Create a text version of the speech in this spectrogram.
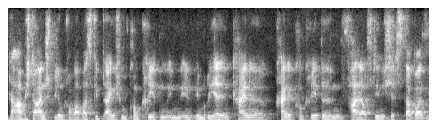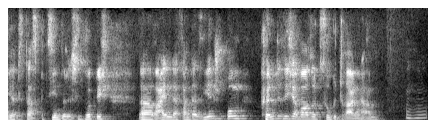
da habe ich da Anspielung drauf, aber es gibt eigentlich im Konkreten, im, im, im Reellen keine, keine konkreten Fall, auf den ich jetzt da basiert das beziehen würde. Es ist wirklich äh, rein der Fantasiensprung, könnte sich aber so zugetragen haben. Mhm.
